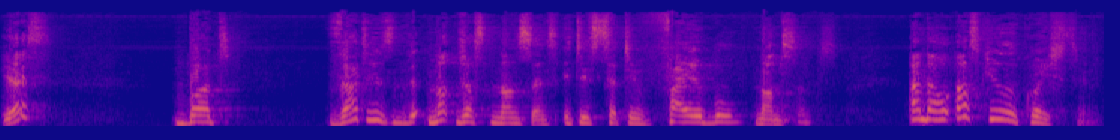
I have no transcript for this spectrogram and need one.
Yes? But that is not just nonsense, it is certifiable nonsense. And I'll ask you a question.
